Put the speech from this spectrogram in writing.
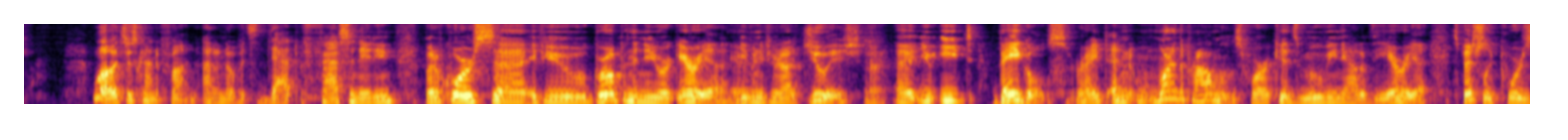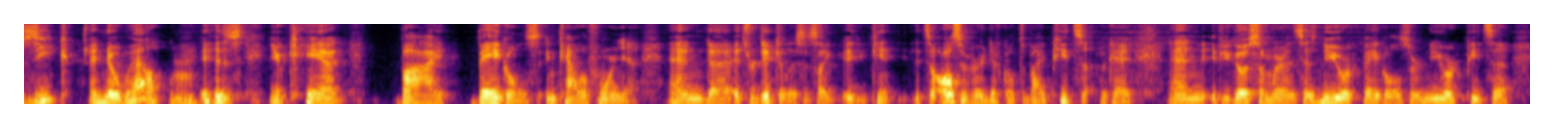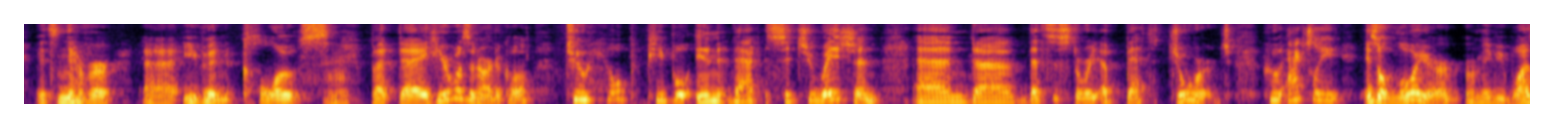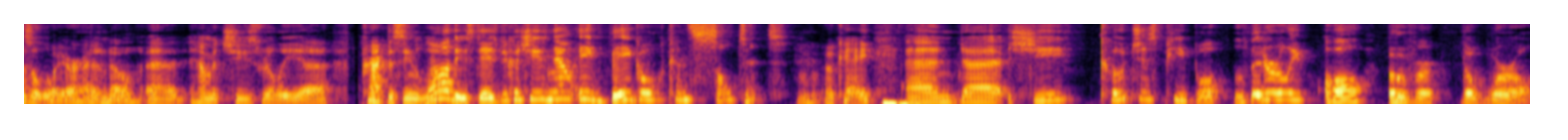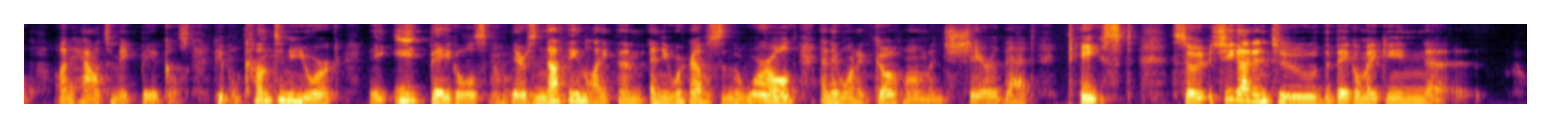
Well, it's just kind of fun. I don't know if it's that fascinating, but of course, uh, if you grow up in the New York area, even if you're not Jewish, uh, you eat bagels, right? And one of the problems for our kids moving out of the area, especially poor Zeke and Noel, is you can't buy bagels in California, and uh, it's ridiculous. It's like it, you can't. It's also very difficult to buy pizza. Okay, and if you go somewhere that says New York bagels or New York pizza, it's never uh, even close. But uh, here was an article to help people in that situation. And uh, that's the story of Beth George, who actually is a lawyer, or maybe was a lawyer. I don't know uh, how much she's really uh, practicing law these days because she's now a bagel consultant. Okay. And uh, she coaches people literally all over the world on how to make bagels. People come to New York, they eat bagels. There's nothing like them anywhere else in the world, and they want to go home and share that taste. So she got into the bagel making uh,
